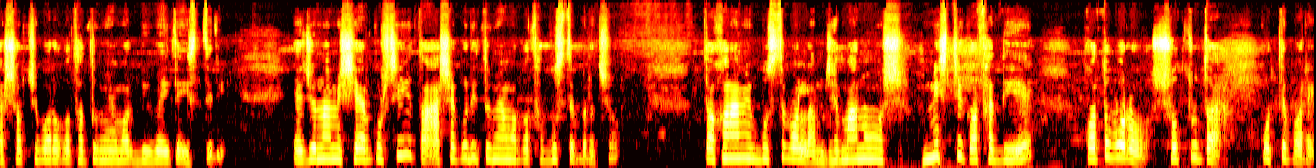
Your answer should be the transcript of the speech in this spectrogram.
আর সবচেয়ে বড় কথা তুমি আমার বিবাহিতা স্ত্রী। এই জন্য আমি শেয়ার করছি। তো আশা করি তুমি আমার কথা বুঝতে পেরেছ। তখন আমি বুঝতে পারলাম যে মানুষ মিষ্টি কথা দিয়ে কত বড় শত্রুতা করতে পারে।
